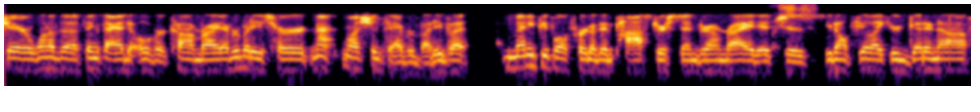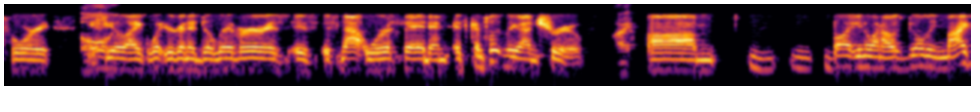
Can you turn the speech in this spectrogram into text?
share one of the things I had to overcome. Right, everybody's heard not well, I shouldn't say everybody, but many people have heard of imposter syndrome. Right, it's just you don't feel like you're good enough, or oh. you feel like what you're going to deliver is is is not worth it, and it's completely untrue. Right. Um, but you know when I was building my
